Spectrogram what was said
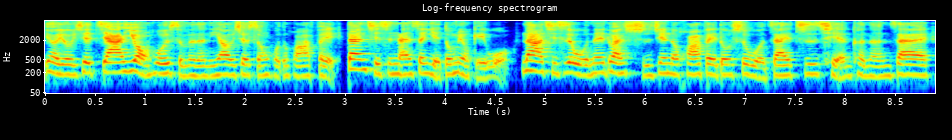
要有一些家用或者什么的，你要一些生活的花费，但其实男生也都没有给我。那其实我那段时间的花费都是我在之前可能在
